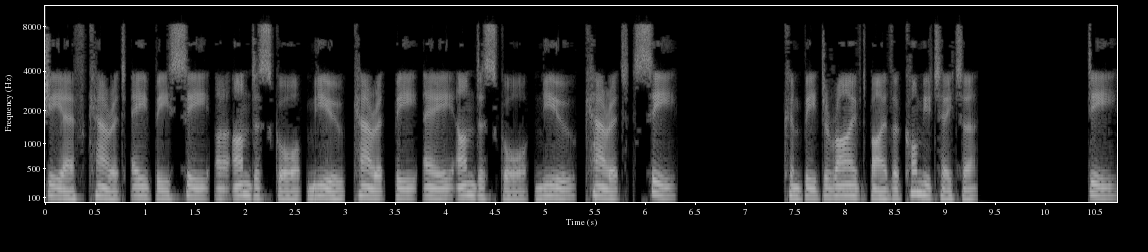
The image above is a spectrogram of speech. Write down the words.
gf caret abc a underscore mu caret b a underscore new caret c can be derived by the commutator d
